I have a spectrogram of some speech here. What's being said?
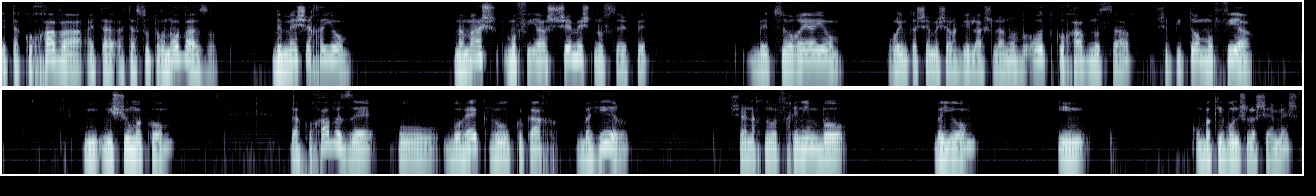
את הכוכב, את, את הסופרנובה הזאת במשך היום. ממש מופיעה שמש נוספת בצהרי היום. רואים את השמש הרגילה שלנו, ועוד כוכב נוסף שפתאום מופיע משום מקום, והכוכב הזה הוא בוהק והוא כל כך בהיר, שאנחנו מבחינים בו ביום, אם הוא בכיוון של השמש,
